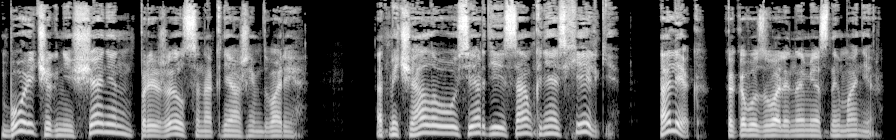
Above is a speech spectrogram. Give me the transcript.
Борич Огнещанин прижился на княжьем дворе. Отмечал его усердие и сам князь Хельги, Олег, как его звали на местный манер.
